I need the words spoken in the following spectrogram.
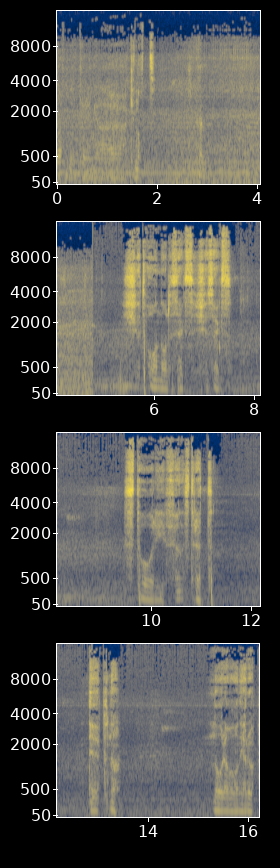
vattnet det inga knott. Heller. 22.06.26 Står i fönstret. Det öppna. Några våningar upp.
